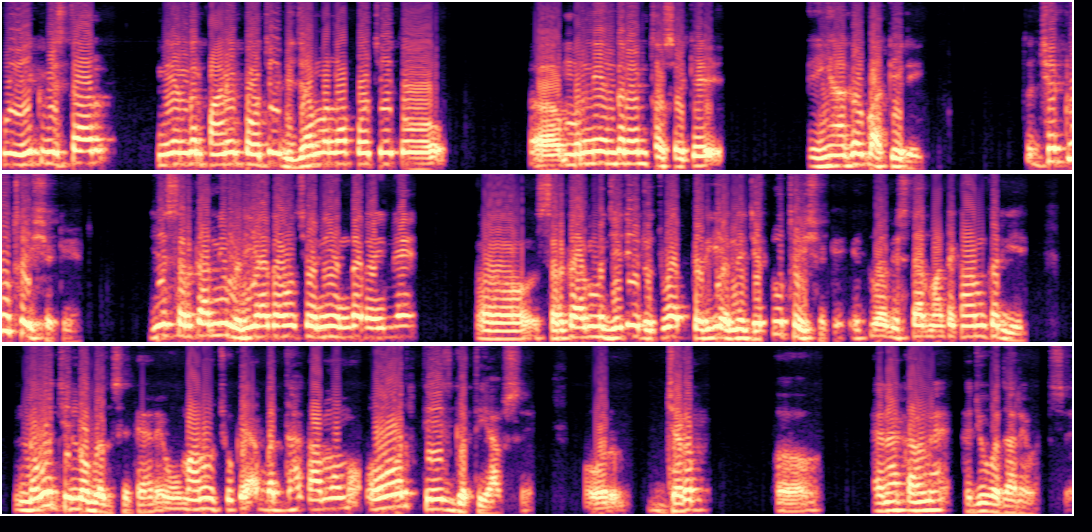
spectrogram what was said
કોઈ એક વિસ્તારની અંદર પાણી પહોંચે, બીજામાં ના પહોંચે તો મનની અંદર એમ થશે કે અહીંયા આગળ બાકી રહી. તો જેટલું થઈ શકે. જે સરકારની મર્યાદાઓ છે એની અંદર રહીને સરકારમાં જે જે રજૂઆત કરીએ અને જેટલું થઈ શકે એટલું આ વિસ્તાર માટે કામ કરીએ. નવો જિલ્લો બનશે ત્યારે હું માનું છું કે આ બધા કામોમાં ઓર તેજ ગતિ આવશે. ઓર ઝડપ એના કારણે હજુ વધારે વધશે.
